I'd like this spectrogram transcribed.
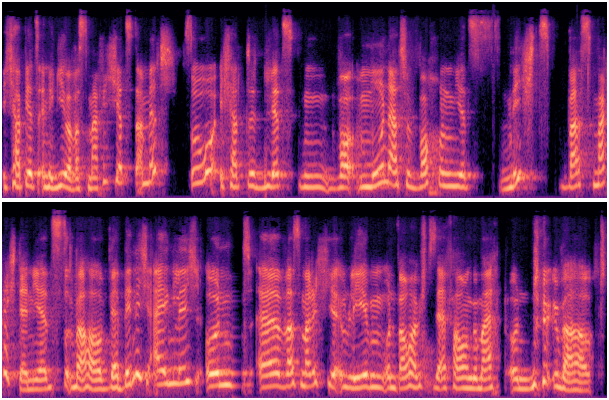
ich habe jetzt Energie, aber was mache ich jetzt damit? So, ich hatte die letzten Wo Monate, Wochen jetzt nichts. Was mache ich denn jetzt überhaupt? Wer bin ich eigentlich und äh, was mache ich hier im Leben und warum habe ich diese Erfahrung gemacht und überhaupt?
